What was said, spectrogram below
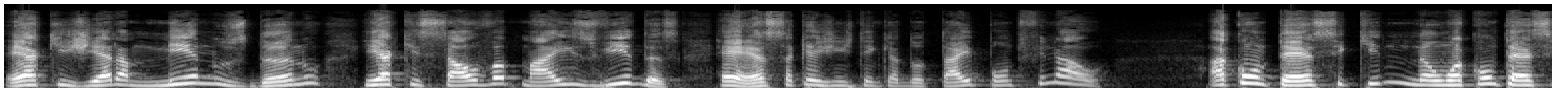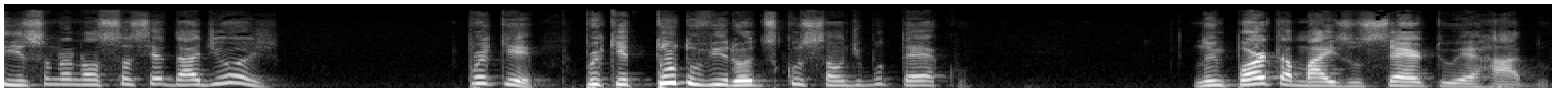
É a que gera menos dano e a que salva mais vidas. É essa que a gente tem que adotar e ponto final. Acontece que não acontece isso na nossa sociedade hoje. Por quê? Porque tudo virou discussão de boteco. Não importa mais o certo e o errado.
